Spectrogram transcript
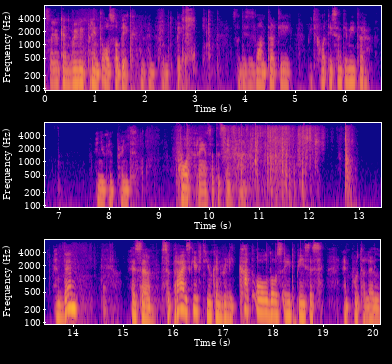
So you can really print also big. You can print big. So this is 130 with 40 centimeter and you can print four frames at the same time. And then as a surprise gift you can really cut all those eight pieces and put a little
